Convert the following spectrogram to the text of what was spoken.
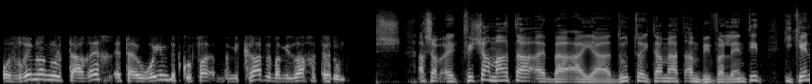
עוזרים לנו לתארך את האירועים בתקופה, במקרא ובמזרח הקדום. עכשיו, אה, כפי שאמרת, אה, היהדות הייתה מעט אמביוולנטית, כי כן,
